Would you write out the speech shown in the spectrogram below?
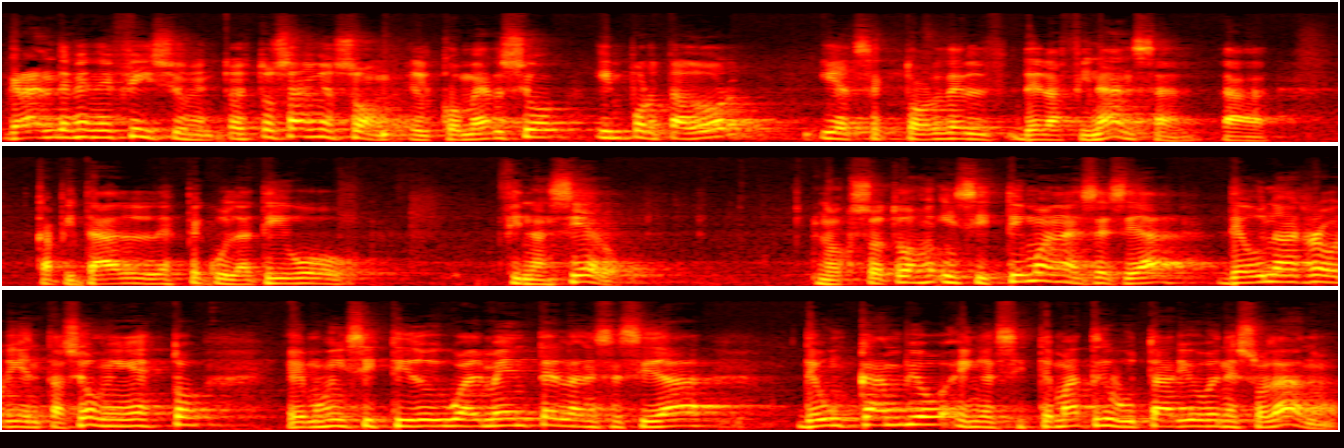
grandes beneficios en todos estos años son el comercio importador y el sector de la finanza, la capital especulativo financiero. Nosotros insistimos en la necesidad de una reorientación en esto, hemos insistido igualmente en la necesidad de un cambio en el sistema tributario venezolano,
